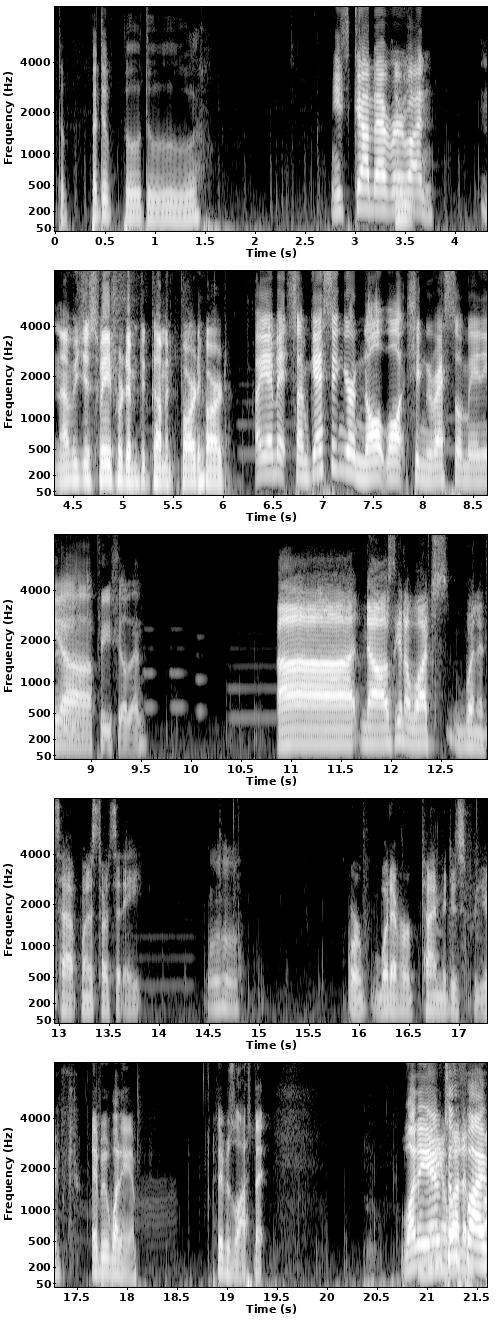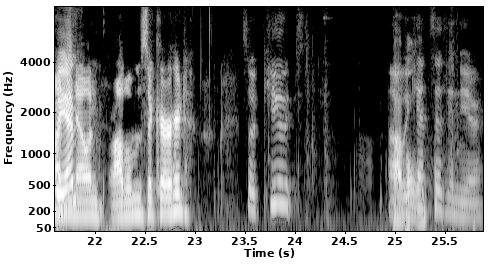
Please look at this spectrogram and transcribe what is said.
Du-ba-du-bu-du. Let's come, everyone. Now we just wait for them to come and party hard. Oh yeah, Mitch. So I'm guessing you're not watching the WrestleMania pre-show then. Uh, no, I was gonna watch when it's hap when it starts at eight Mm-hmm. or whatever time it is for you. It'll be 1 a.m. Same as last night. 1 I'm a.m. getting till 5 a.m. Unknown problems occurred. So cute. Oh, we can't sit in here.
